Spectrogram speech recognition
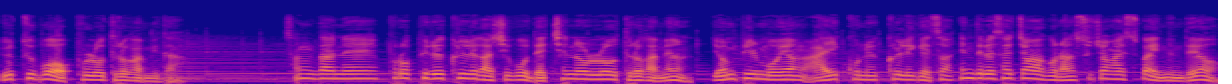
유튜브 어플로 들어갑니다. 상단에 프로필을 클릭하시고 내 채널로 들어가면 연필 모양 아이콘을 클릭해서 핸들을 설정하거나 수정할 수가 있는데요.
